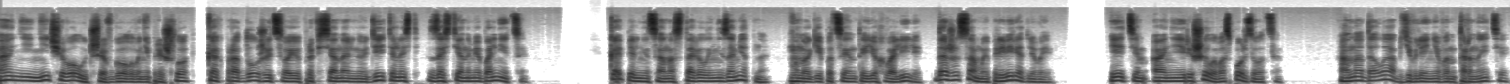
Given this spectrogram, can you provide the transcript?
Анне ничего лучше в голову не пришло, как продолжить свою профессиональную деятельность за стенами больницы. Капельницу она ставила незаметно. Многие пациенты ее хвалили, даже самые привередливые. Этим Аня и решила воспользоваться. Она дала объявление в интернете,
